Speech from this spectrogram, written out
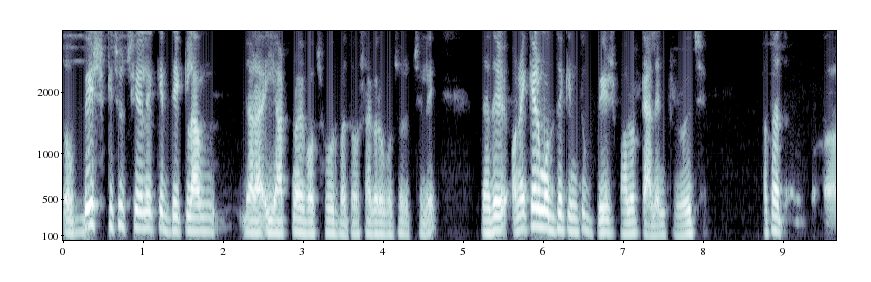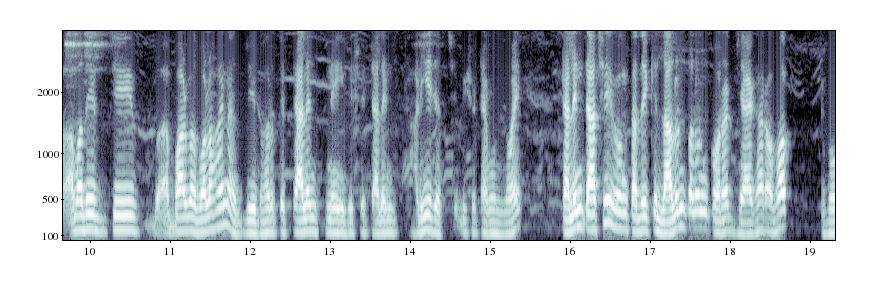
তো বেশ কিছু ছেলেকে দেখলাম যারা এই আট, নয় বছর বা দশ, এগারো বছরের ছেলে, যাদের অনেকের মধ্যে কিন্তু বেশ ভালো ট্যালেন্ট রয়েছে। অর্থাৎ আমাদের যে বারবার বলা হয় না যে ভারতের ট্যালেন্ট নেই দেশে ট্যালেন্ট হারিয়ে যাচ্ছে, বিষয়টা এমন নয়। ট্যালেন্ট আছে এবং তাদেরকে লালন পালন করার জায়গার অভাব এবং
